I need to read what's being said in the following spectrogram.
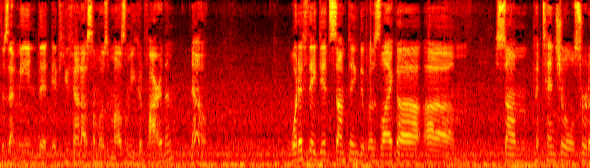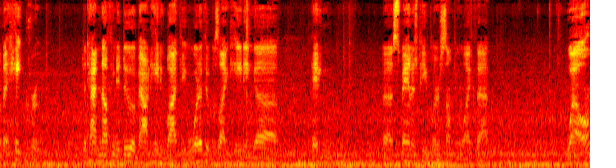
Does that mean that if you found out someone was a Muslim, you could fire them? No. What if they did something that was like a um, some potential sort of a hate group that had nothing to do about hating black people? What if it was like hating uh, hating uh, Spanish people or something like that? Well,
